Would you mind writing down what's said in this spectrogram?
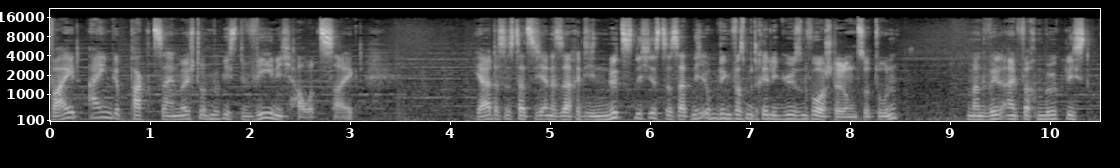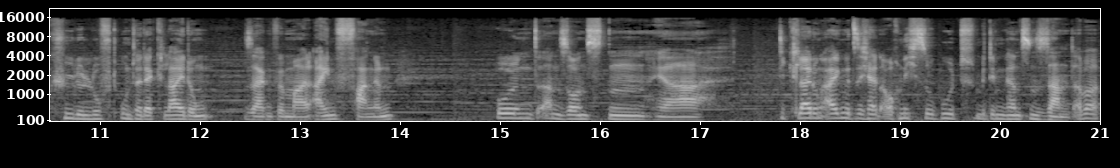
weit eingepackt sein möchte und möglichst wenig Haut zeigt. Ja, das ist tatsächlich eine Sache, die nützlich ist. Das hat nicht unbedingt was mit religiösen Vorstellungen zu tun. Man will einfach möglichst kühle Luft unter der Kleidung, sagen wir mal, einfangen. Und ansonsten, ja, die Kleidung eignet sich halt auch nicht so gut mit dem ganzen Sand. Aber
